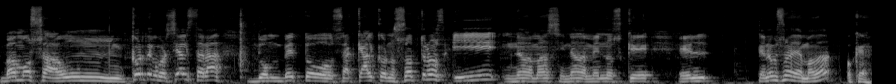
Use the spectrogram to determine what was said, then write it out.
Vamos a un corte comercial. Estará Don Beto Sacal con nosotros y nada más y nada menos que el. ¿Tenemos una llamada? ¿O qué?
